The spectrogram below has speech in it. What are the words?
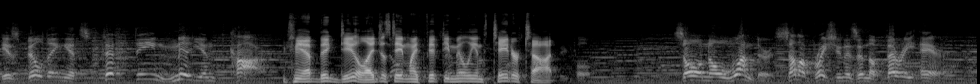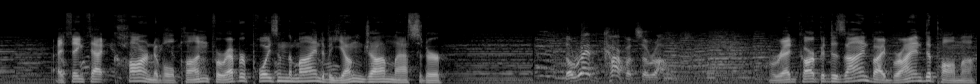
is building its 50 millionth car. Yeah, big deal. I just ate my 50 millionth tater tot. So no wonder celebration is in the very air. I think that carnival pun forever poisoned the mind of a young John Lasseter. The red carpets are out. Red carpet designed by Brian De Palma.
